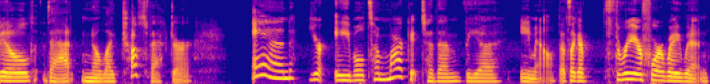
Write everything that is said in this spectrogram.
build that know like trust factor and you're able to market to them via email. That's like a three or four way win.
